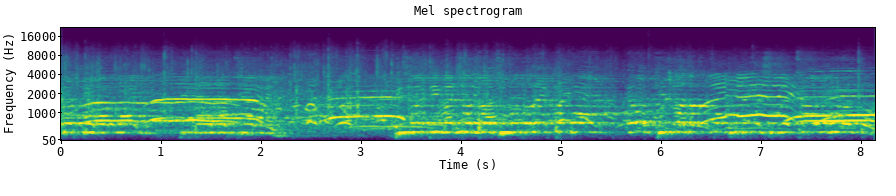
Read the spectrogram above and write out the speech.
চোদ্দ বাংলায় তিন নম্বর জিয়াবাই বিজয় টিমের জন্য যুবদল এক নম্বর এবং খিলগাঁও দলের পক্ষ থেকে শুভেচ্ছা ও অভিনন্দন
